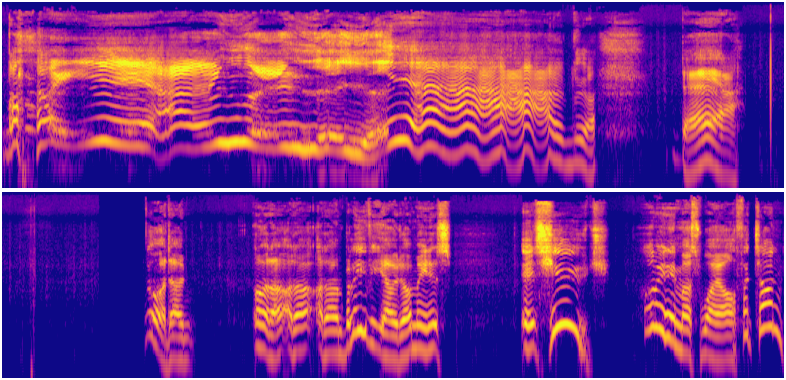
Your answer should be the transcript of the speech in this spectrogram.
There. Oh, I don't, I don't, I don't, I don't believe it, Yoda. I mean, it's, it's huge. I mean, it must weigh half a ton.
